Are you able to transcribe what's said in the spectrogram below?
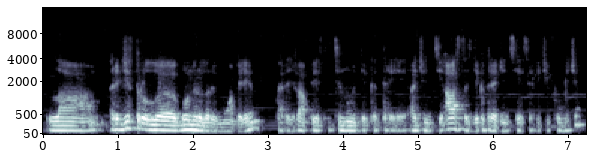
la registrul bunurilor imobile, care de fapt este ținut de către agenții, astăzi de către agenții servicii publice.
